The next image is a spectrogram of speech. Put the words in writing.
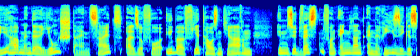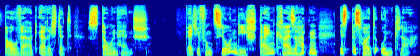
Die haben in der Jungsteinzeit, also vor über 4000 Jahren, im Südwesten von England ein riesiges Bauwerk errichtet, Stonehenge. Welche Funktion die Steinkreise hatten, ist bis heute unklar.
